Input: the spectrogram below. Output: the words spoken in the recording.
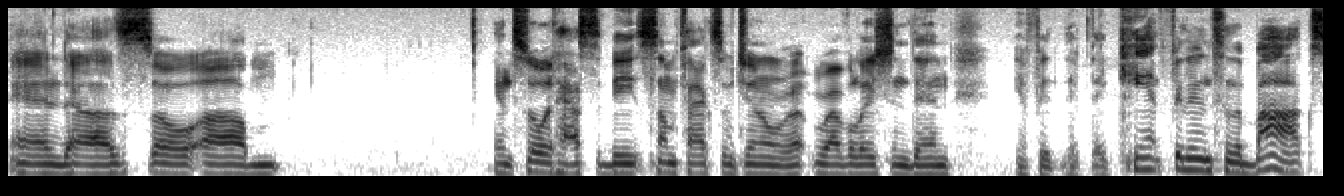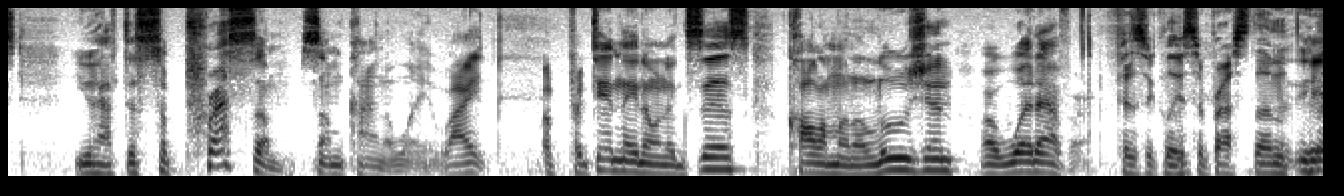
And uh, so, um, and so it has to be some facts of general re- revelation. Then, if it, if they can't fit into the box, you have to suppress them some kind of way, right? Or pretend they don't exist, call them an illusion, or whatever. Physically suppress them. yeah,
